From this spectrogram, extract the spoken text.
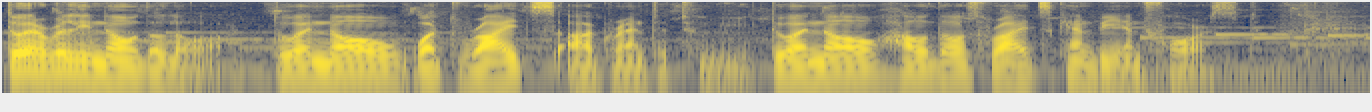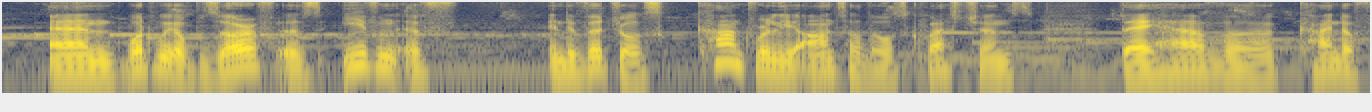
do I really know the law? Do I know what rights are granted to me? Do I know how those rights can be enforced? And what we observe is even if individuals can't really answer those questions, they have a kind of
